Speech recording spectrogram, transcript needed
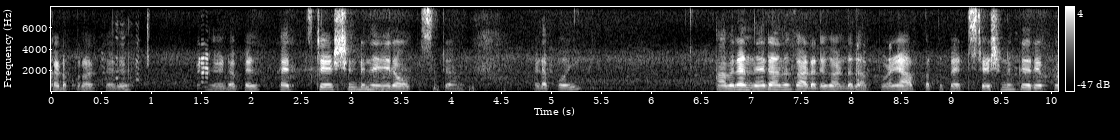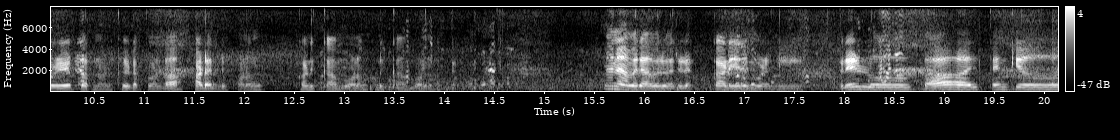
കടപ്പുറത്തത് പെറ്റ് സ്റ്റേഷന്റെ നേരെ ഓപ്പോസിറ്റാണ്. ഇവിടെ പോയി. അവൻ അന്നേരമാണ് കടൽ കണ്ടത്. അപ്പോഴേ അപ്പുറത്ത് പെറ്റ് സ്റ്റേഷനിൽ കയറിയപ്പോഴേ പറഞ്ഞു എനിക്ക് ഇവിടെ പോകണ്ട കടലിൽ പോകണം കളിക്കാൻ പോകണം കുളിക്കാൻ പോകണം എന്നൊക്കെ. അങ്ങനെ അവരവരവരുടെ കളിയിൽ മുഴങ്ങി. ഇത്രയേ ഉള്ളൂ. ബായ് താങ്ക് യു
